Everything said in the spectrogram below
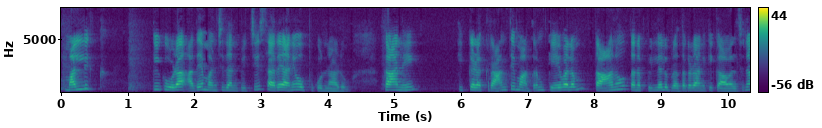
మల్లిక్కి కూడా అదే మంచిదనిపించి సరే అని ఒప్పుకున్నాడు. కానీ ఇక్కడ క్రాంతి మాత్రం కేవలం తాను తన పిల్లలు బ్రతకడానికి కావాల్సిన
